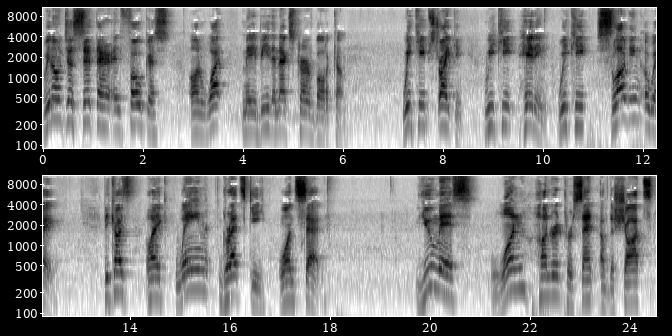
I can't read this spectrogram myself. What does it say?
We don't just sit there and focus on what may be the next curveball to come. We keep striking. We keep hitting. We keep slugging away. Because, like Wayne Gretzky once said, you miss 100% of the shots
